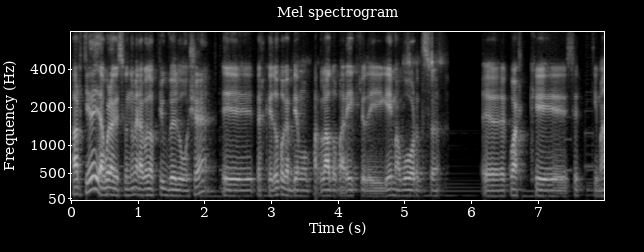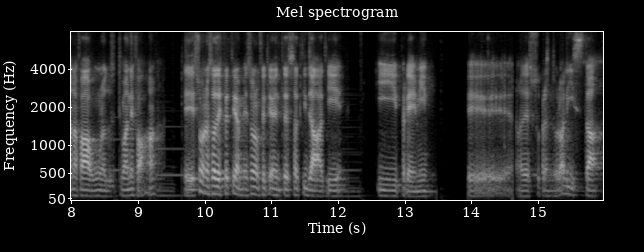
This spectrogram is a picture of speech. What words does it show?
Partirei da quella che secondo me è la cosa più veloce, eh, perché dopo che abbiamo parlato parecchio dei Game Awards eh, qualche settimana fa, una o due settimane fa, eh, sono, stati effettivamente, sono effettivamente stati dati i premi. Adesso prendo la lista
